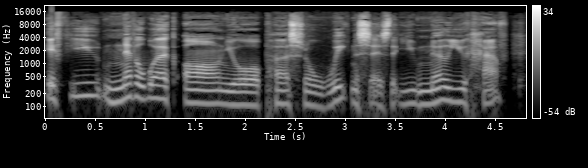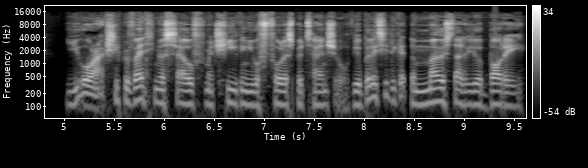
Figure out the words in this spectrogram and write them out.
if you never work on your personal weaknesses that you know you have, you are actually preventing yourself from achieving your fullest potential. The ability to get the most out of your body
